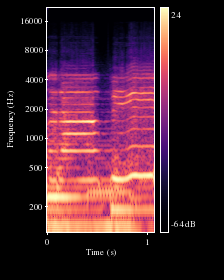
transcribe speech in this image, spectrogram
that I'll be.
